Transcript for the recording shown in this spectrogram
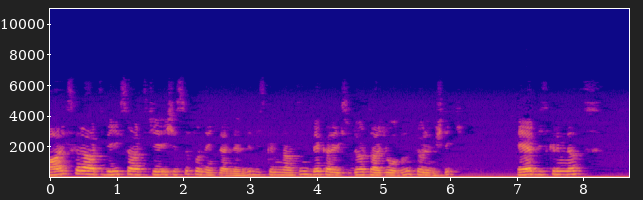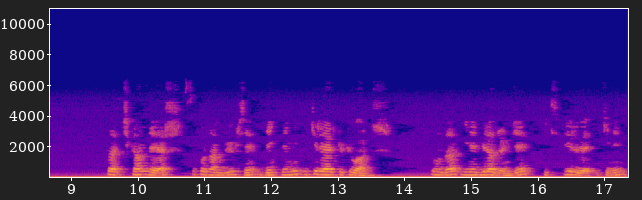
Ax kare artı bx artı c eşit 0 denklemlerinde diskriminantın b kare eksi 4 ac olduğunu söylemiştik. Eğer diskriminant çıkan değer sıfırdan büyükse denklemin iki reel kökü vardır. Bunu da yine biraz önce x1 ve 2'nin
